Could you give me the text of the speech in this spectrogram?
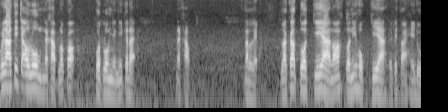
เวลาที่จะเอาลงนะครับ เราก็กดลงอย่างนี้ก็ได้นะครับ นั่นแหละ แล้วก็ตัวเกียร์เนาะตัวนี้ 6 เกียร์เดี๋ยวไปต่ายให้ดู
